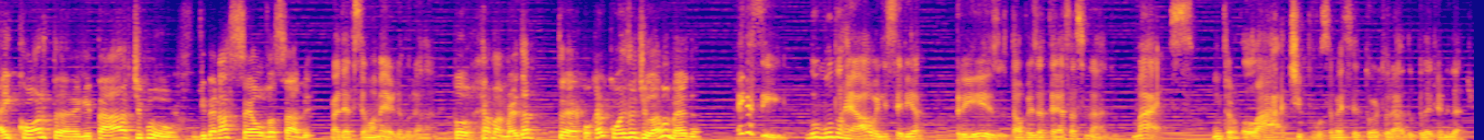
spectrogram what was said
Aí corta, ele tá, tipo, vida na selva, sabe? Mas deve ser uma merda morar lá. né? Pô, é uma merda. É, qualquer coisa de lá é uma merda. É que assim, no mundo real ele seria preso, talvez até assassinado. Mas Então. lá, tipo, você vai ser torturado pela eternidade.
